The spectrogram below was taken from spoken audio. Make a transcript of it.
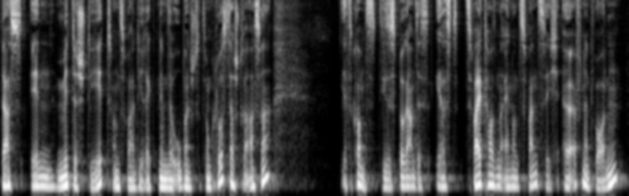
das in Mitte steht, und zwar direkt neben der U-Bahn-Station Klosterstraße. Jetzt kommt's. Dieses Bürgeramt ist erst 2021 eröffnet worden.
